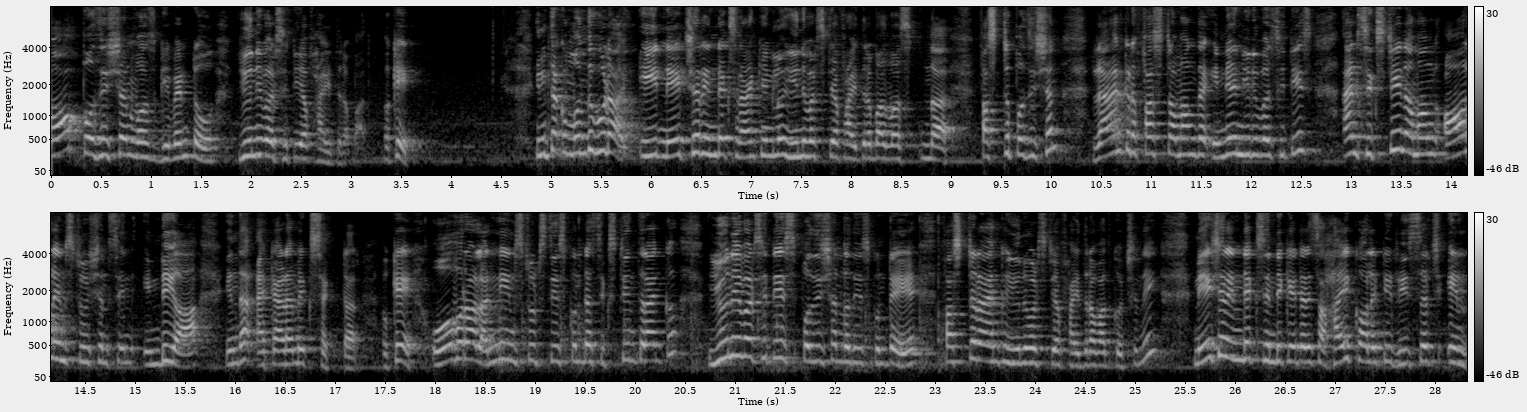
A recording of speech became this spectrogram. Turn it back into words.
top position was given to University of Hyderabad okay ఇంతకు ముందు కూడా ఈ నేచర్ ఇండెక్స్ ర్యాంకింగ్లో యూనివర్సిటీ ఆఫ్ హైదరాబాద్ వస్తుంది first position ranked first among the Indian universities and sixteen among all institutions in India in the academic sector okay overall అన్ని ఇన్స్టిట్యూట్స్ తీసుకుంటే సిక్స్టీన్త్ ర్యాంక్ యూనివర్సిటీస్ పొజిషన్లో తీసుకుంటే ఫస్ట్ ర్యాంక్ యూనివర్సిటీ ఆఫ్ హైదరాబాద్కి వచ్చింది nature index indicator is a high quality research in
